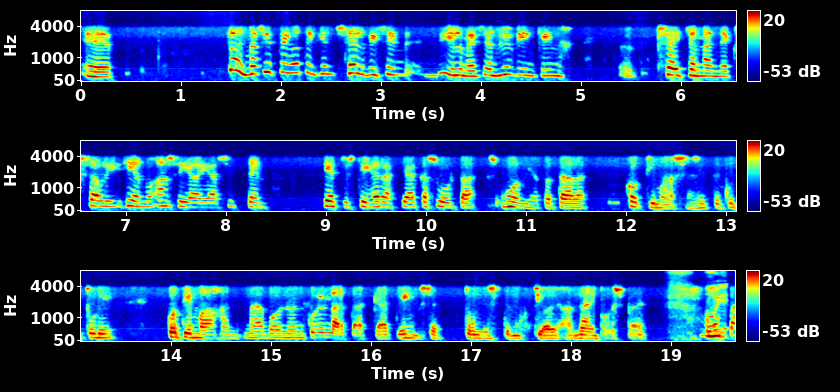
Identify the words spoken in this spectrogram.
E, mä sitten jotenkin selvisin ilmeisen hyvinkin. Seitsemänneksi oli hieno asia ja sitten tietysti herätti aika suurta huomiota täällä kotimaassa sitten, kun tuli kotimaahan. Mä en voinut niin ymmärtääkään, että ihmiset tunnisti mut jo ja näin poispäin. Oi. Mutta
